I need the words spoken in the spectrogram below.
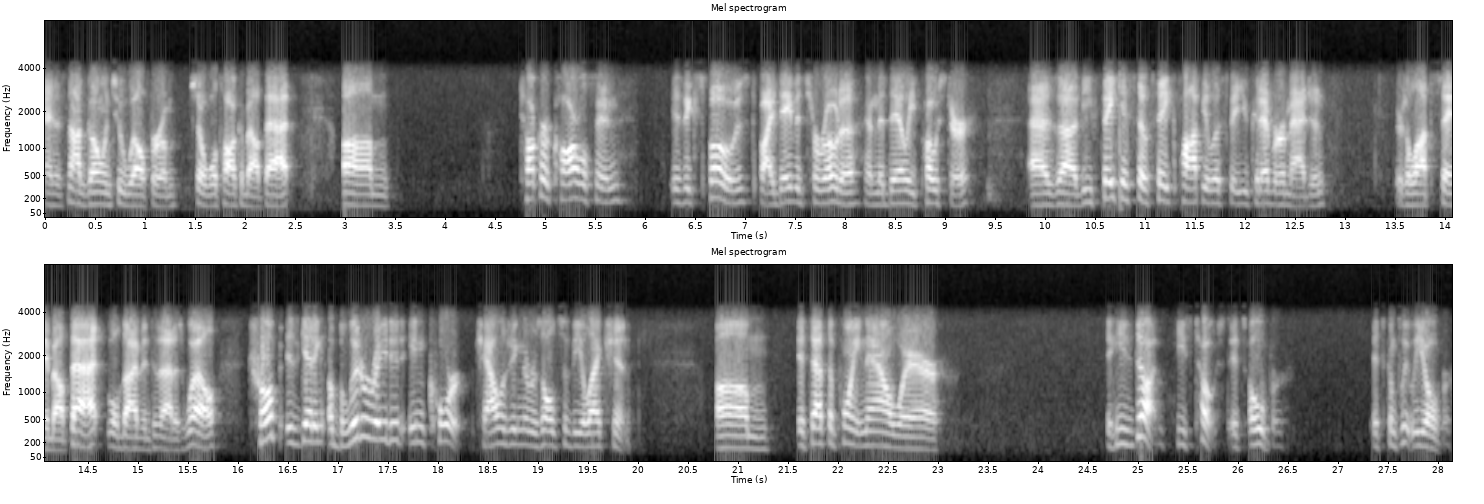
and it's not going too well for them. So we'll talk about that. Um, Tucker Carlson is exposed by David Sirota and the Daily Poster as uh, the fakest of fake populists that you could ever imagine. There's a lot to say about that. We'll dive into that as well. Trump is getting obliterated in court, challenging the results of the election. Um, it's at the point now where he's done. He's toast. It's over. It's completely over.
